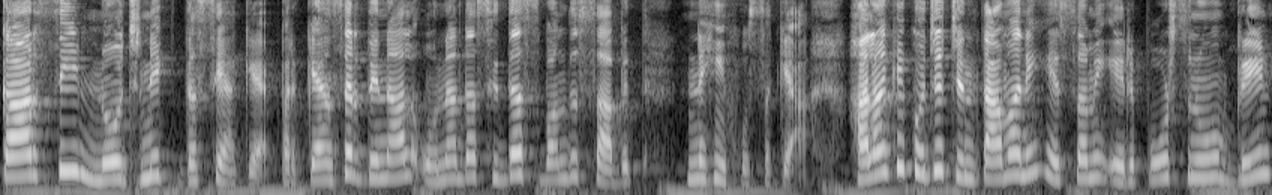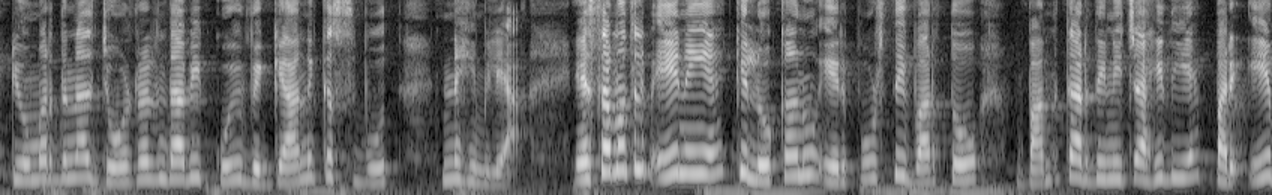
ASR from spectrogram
ਕਾਰਸੀਨੋਜਨਿਕ ਦੱਸਿਆ ਗਿਆ ਪਰ ਕੈਂਸਰ ਦੇ ਨਾਲ ਉਹਨਾਂ ਦਾ ਸਿੱਧਾ ਸੰਬੰਧ ਸਾਬਿਤ ਨਹੀਂ ਹੋ ਸਕਿਆ। ਹਾਲਾਂਕਿ ਕੁਝ ਚਿੰਤਾਵਾਂ ਨੇ, ਇਸ ਸਮੇਂ ਇਹ ਰਿਪੋਰਟਸ ਨੂੰ ਬ੍ਰੇਨ ਟਿਊਮਰ ਦੇ ਨਾਲ ਜੋੜਨ ਦਾ ਵੀ ਕੋਈ ਵਿਗਿਆਨਕ ਸਬੂਤ ਨਹੀਂ ਮਿਲਿਆ। ਇਸ ਦਾ ਮਤਲਬ ਇਹ ਨਹੀਂ ਹੈ ਕਿ ਲੋਕਾਂ ਨੂੰ 에ਅਰਪੋਰਟਸ ਦੀ ਵਰਤੋਂ ਬੰਦ ਕਰ ਦੇਣੀ ਚਾਹੀਦੀ ਹੈ, ਪਰ ਇਹ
